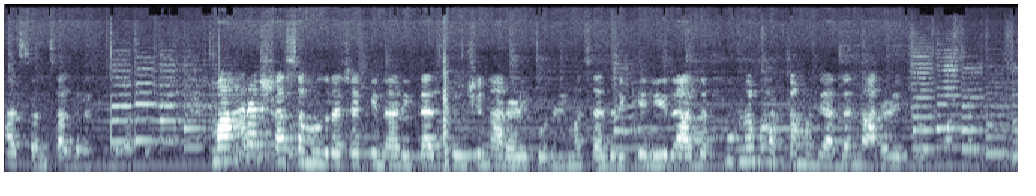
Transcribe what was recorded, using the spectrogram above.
हा सण साजरा केला जातो. महाराष्ट्रात समुद्राच्या किनारी त्याच दिवशी नारळी पौर्णिमा साजरी केली. रादर पूर्ण भारतामध्ये आता नारळी पौर्णिमा साजरी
